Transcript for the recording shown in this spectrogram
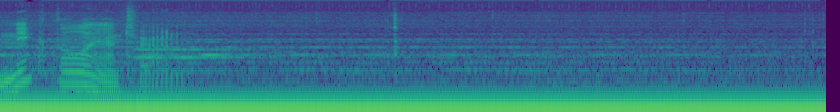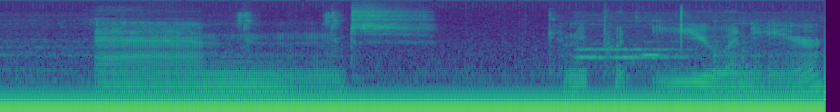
Nick the lantern. And can we put you in here?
